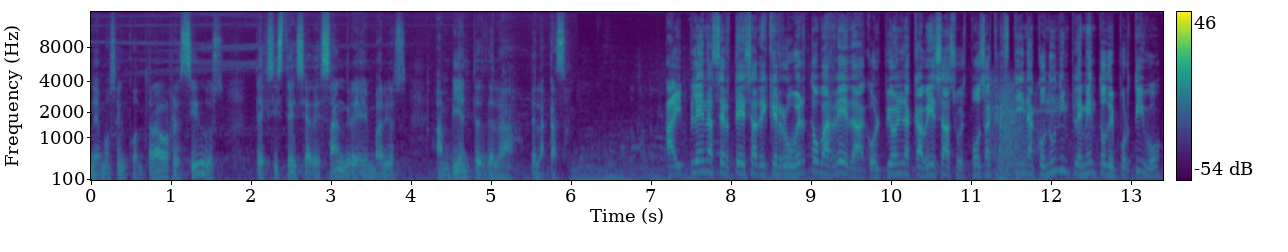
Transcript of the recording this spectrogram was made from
Hemos encontrado residuos de existencia de sangre en varios ambientes de la, de la casa. Hay plena certeza de que Roberto Barreda golpeó en la cabeza a su esposa Cristina con un implemento deportivo,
